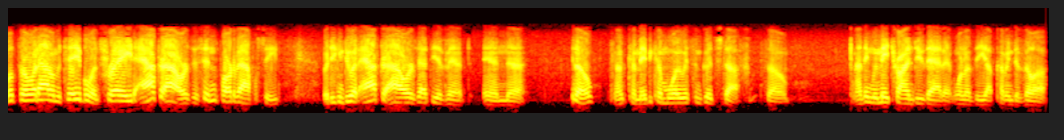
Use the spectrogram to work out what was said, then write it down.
we'll throw it out on the table and trade after hours. This isn't part of Appleseed, but you can do it after hours at the event, and uh, you know, can maybe come away with some good stuff. So, I think we may try and do that at one of the upcoming Davila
